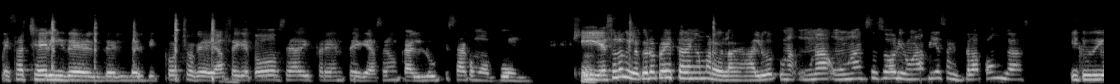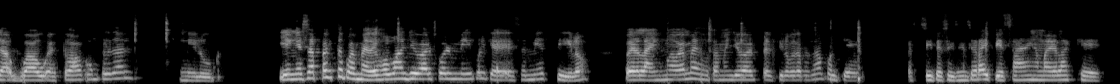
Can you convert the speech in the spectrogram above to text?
esa cherry del, del, del bizcocho que hace que todo sea diferente, que hace que el look sea como boom. Sí. Y eso es lo que yo quiero proyectar en Amarela, algo, una, una, un accesorio, una pieza que te la pongas y tú digas, wow, esto va a completar mi look. Y en ese aspecto, pues me dejo más llevar por mí porque ese es mi estilo, pero a la misma vez me dejo también llevar el estilo de otra persona porque, si te soy sincera, hay piezas en Amarelas que,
